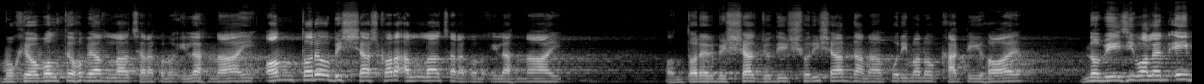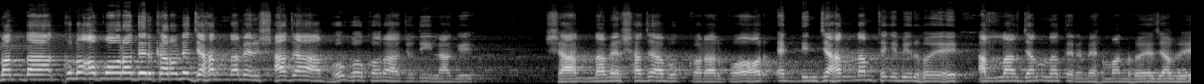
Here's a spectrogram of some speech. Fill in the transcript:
মুখেও বলতে হবে আল্লাহ ছাড়া কোনো ইলাহ নাই, অন্তরেও বিশ্বাস করা আল্লাহ ছাড়া কোনো ইলাহ নাই। অন্তরের বিশ্বাস যদি সরিষার দানা পরিমাণও খাঁটি হয় নবীজি বলেন এই বান্দা কোনো অপরাধের কারণে জাহান্নামের সাজা ভোগ করা যদি লাগে জাহান্নামের সাজা ভোগ করার পর একদিন জাহান্নাম থেকে বের হয়ে আল্লাহর জান্নাতের মেহমান হয়ে যাবে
